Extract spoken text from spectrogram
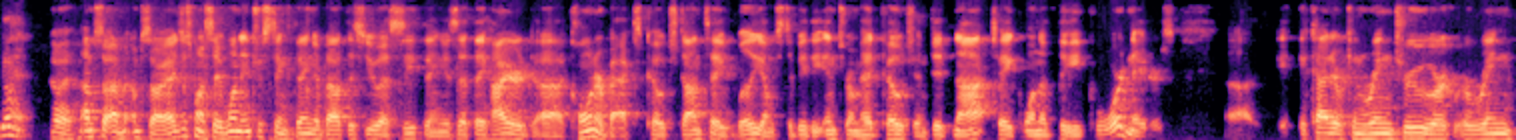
go ahead. Go ahead. I'm sorry. I'm, I'm sorry. I just want to say one interesting thing about this USC thing is that they hired uh, cornerbacks coach Donte Williams to be the interim head coach and did not take one of the coordinators. Uh, it, kind of can ring true or, or ring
